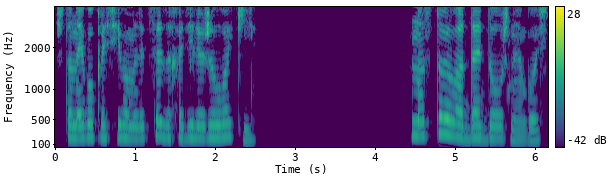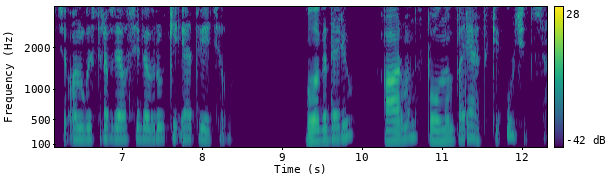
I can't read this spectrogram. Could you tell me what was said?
что на его красивом лице заходили желваки. Но стоило отдать должное гостю, он быстро взял себя в руки и ответил. «Благодарю, Арман в полном порядке, учится».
